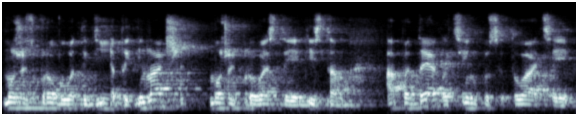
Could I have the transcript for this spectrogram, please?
можуть спробувати діяти інакше, можуть провести якісь там АПД, оцінку ситуації,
